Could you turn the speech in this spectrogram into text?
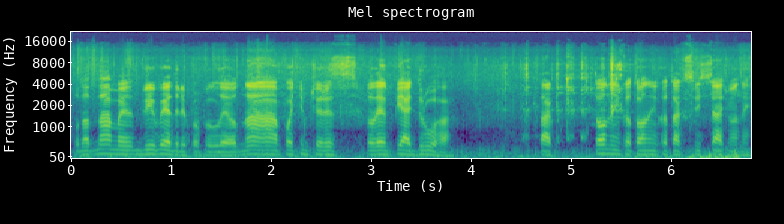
Понад нами дві видри попливли. Одна, потім через хвилин 5 друга. Так, тоненько-тоненько так свістять вони.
